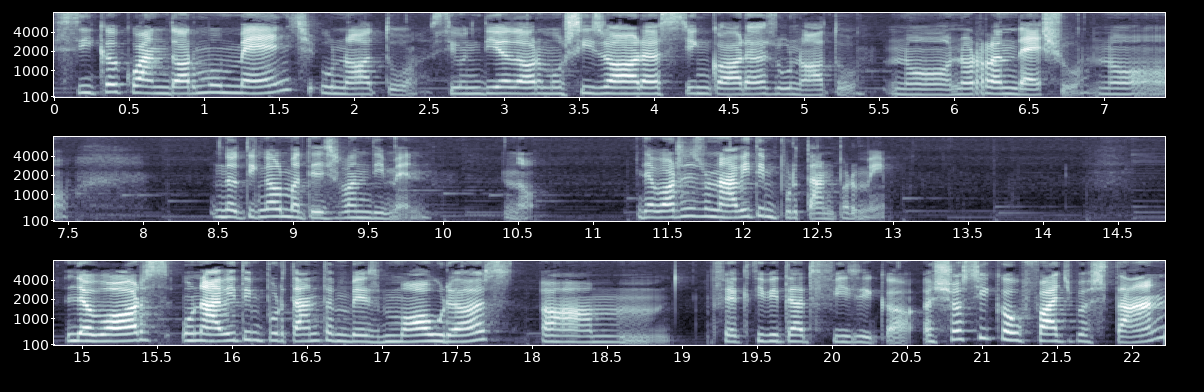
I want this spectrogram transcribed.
sí que quan dormo menys ho noto. Si un dia dormo 6 hores, 5 hores, ho noto. No, no rendeixo, no no tinc el mateix rendiment. No. Llavors és un hàbit important per mi. Llavors, un hàbit important també és moure's, um, fer activitat física. Això sí que ho faig bastant,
